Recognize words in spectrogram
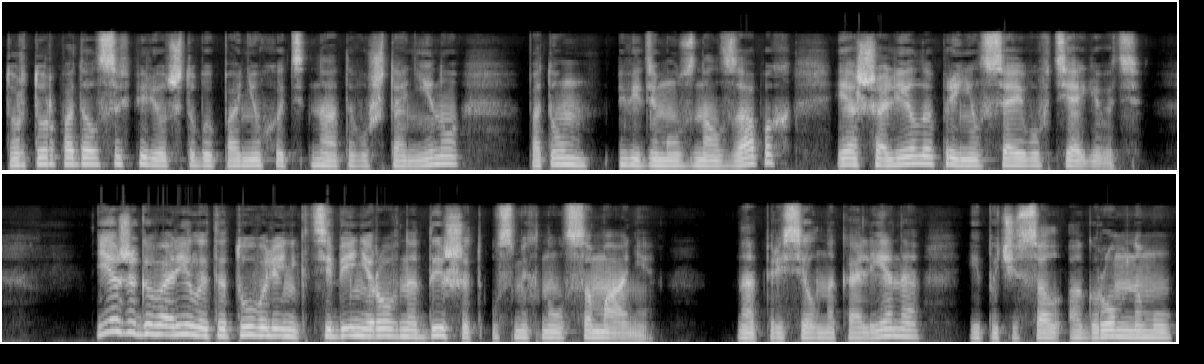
Тортор подался вперед, чтобы понюхать Натову штанину, потом, видимо, узнал запах и ошалело принялся его втягивать. «Я же говорил, этот уволень к тебе неровно дышит», — усмехнулся Мани. Над присел на колено и почесал огромному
